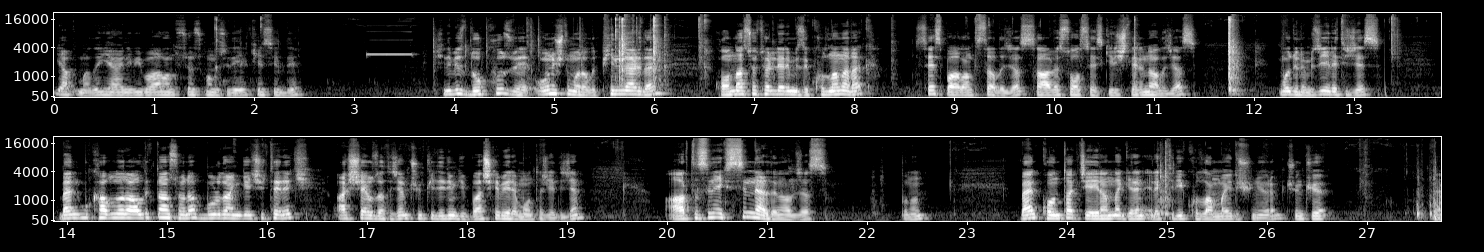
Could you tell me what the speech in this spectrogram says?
yapmadı. Yani bir bağlantı söz konusu değil. Kesildi. Şimdi biz 9 ve 13 numaralı pinlerden kondansatörlerimizi kullanarak ses bağlantısı alacağız. Sağ ve sol ses girişlerini alacağız. Modülümüzü ileteceğiz. Ben bu kabloları aldıktan sonra buradan geçirterek aşağıya uzatacağım. Çünkü dediğim gibi başka bir yere montaj edeceğim. Artısını eksisini nereden alacağız bunun? Ben kontak ceyranına gelen elektriği kullanmayı düşünüyorum. Çünkü eee,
